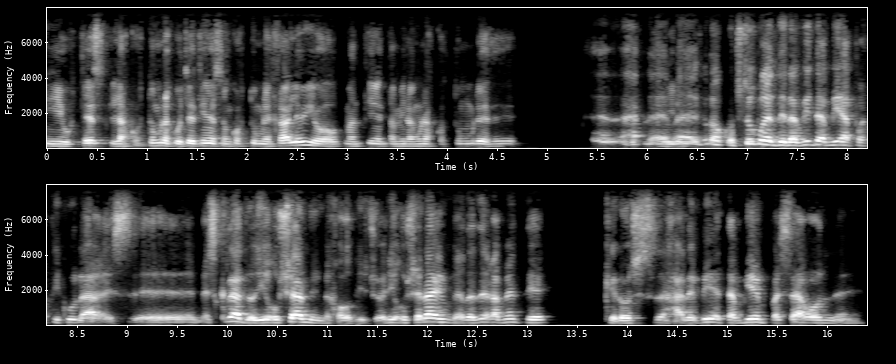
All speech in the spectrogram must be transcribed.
¿Y usted, las costumbres que usted tiene son costumbres Halevi o mantiene también algunas costumbres de... Las costumbres de la vida mía particular es eh, mezclado, Yerushalmi, mejor dicho. En Yerushalayim verdaderamente que los Halevíes también pasaron eh,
